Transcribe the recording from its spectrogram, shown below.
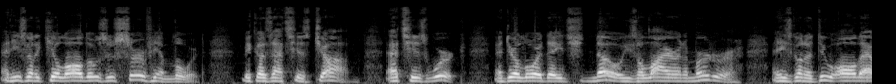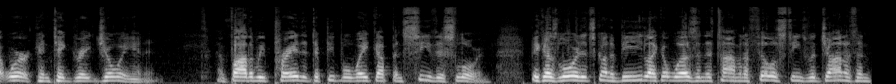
And he's going to kill all those who serve him, Lord, because that's his job. That's his work. And, dear Lord, they should know he's a liar and a murderer. And he's going to do all that work and take great joy in it. And, Father, we pray that the people wake up and see this, Lord. Because, Lord, it's going to be like it was in the time of the Philistines with Jonathan.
